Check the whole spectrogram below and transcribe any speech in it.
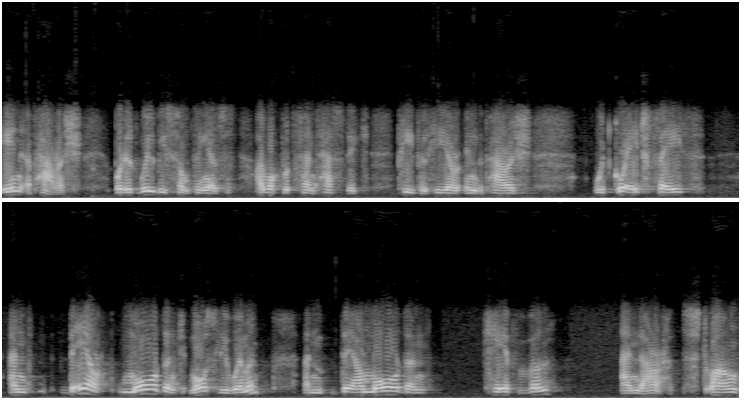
in a parish, but it will be something else. I work with fantastic people here in the parish with great faith, and they are more than mostly women, and they are more than capable and are strong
